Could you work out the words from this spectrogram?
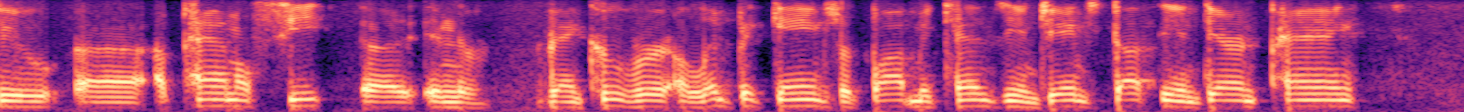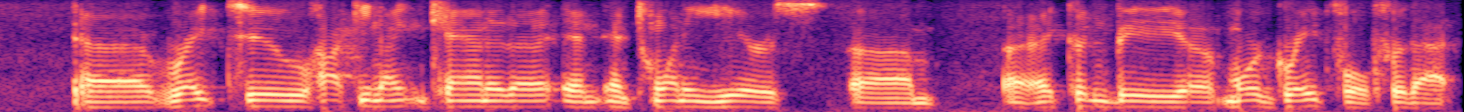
to uh, a panel seat uh, in the Vancouver Olympic Games with Bob McKenzie and James Duthie and Darren Pang, uh, right to Hockey Night in Canada and, and 20 years. Um, I couldn't be uh, more grateful for that.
